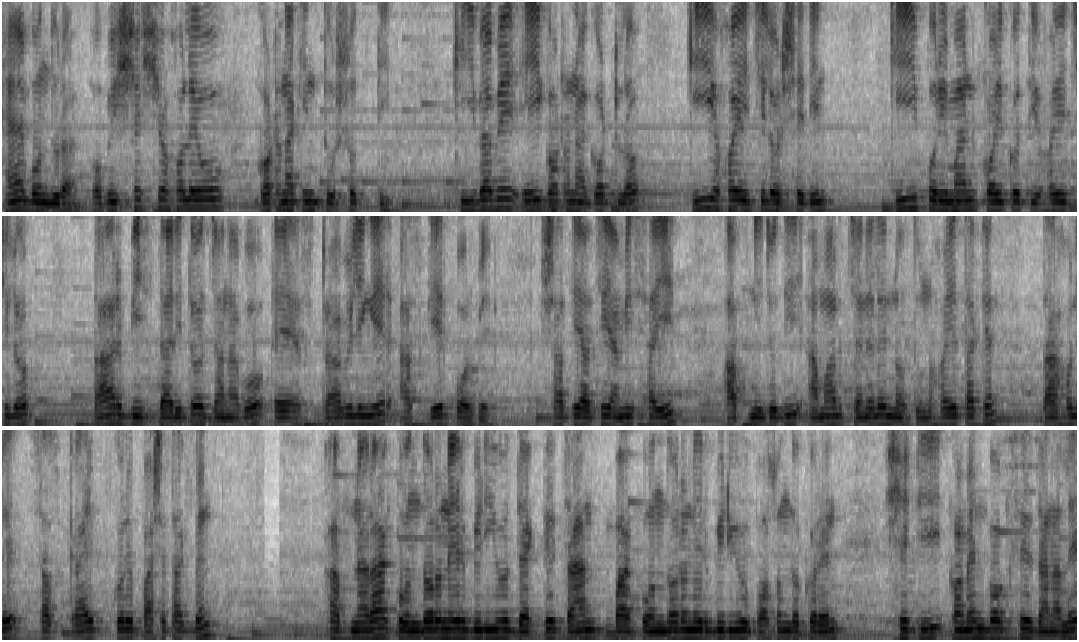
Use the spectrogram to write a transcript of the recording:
হ্যাঁ বন্ধুরা, অবিশ্বাস্য হলেও ঘটনা কিন্তু সত্যি। কীভাবে এই ঘটনা ঘটল, কি হয়েছিল সেদিন, কি পরিমাণ ক্ষয়ক্ষতি হয়েছিল, তার বিস্তারিত জানাব এস ট্রাভেলিংয়ের আজকের পর্বে। সাথে আছি আমি সাইদ। আপনি যদি আমার চ্যানেলে নতুন হয়ে থাকেন, তাহলে সাবস্ক্রাইব করে পাশে থাকবেন। আপনারা কোন ধরনের ভিডিও দেখতে চান বা কোন ধরনের ভিডিও পছন্দ করেন, সেটি কমেন্ট বক্সে জানালে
